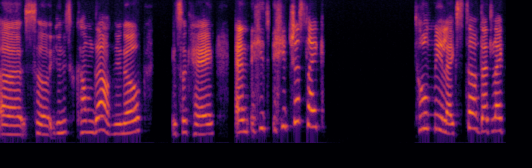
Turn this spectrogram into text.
Uh so you need to calm down, you know? It's okay. And he he just like told me like stuff that like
